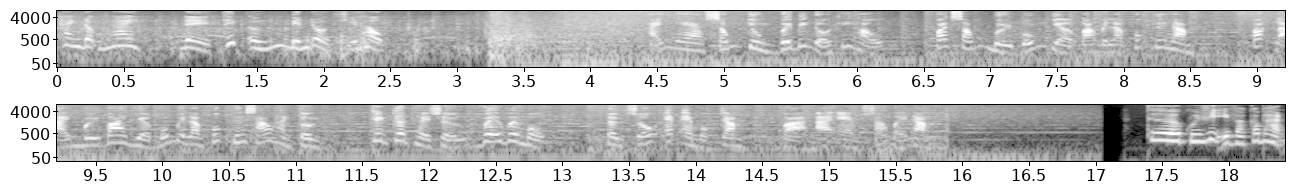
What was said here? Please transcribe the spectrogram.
Hành động ngay để thích ứng biến đổi khí hậu. Hãy nghe Sống chung với biến đổi khí hậu phát sóng 14 giờ 35 phút thứ năm, phát lại 13 giờ 45 phút thứ sáu hàng tuần trên kênh thời sự VV1, tần số FM 100 và AM 675. Thưa quý vị và các bạn,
